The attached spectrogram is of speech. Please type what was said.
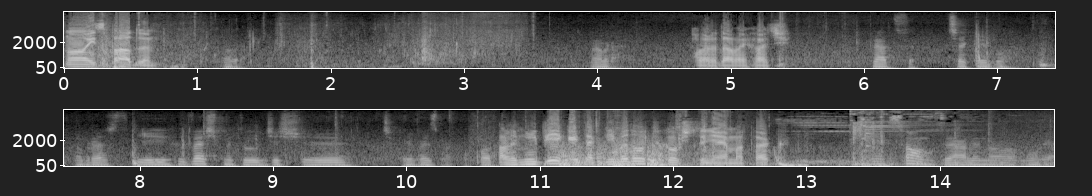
No i spadłem. Dobra. Dobra, dawaj, chodź. Krat... Czekaj, bo... Dobra, i weźmy tu gdzieś... Yy... Czekaj, wezmę pochodnie. Ale nie biegaj, tak nie wiadomo czy kogoś tu nie ma, tak? Nie sądzę, ale no mówię.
